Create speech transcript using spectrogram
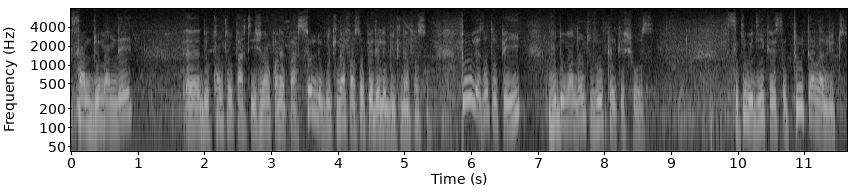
sans demander euh, de contrepartie. Je n'en connais pas. Seul le Burkina Faso peut aider le Burkina Faso. Tous les autres pays vous demanderont toujours quelque chose. Ce qui veut dire que c'est tout le temps la lutte.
